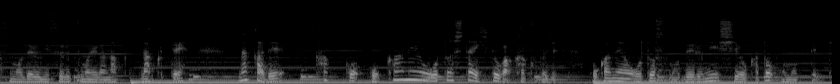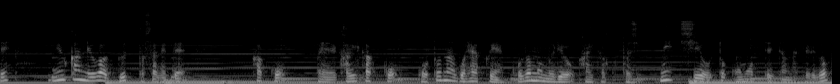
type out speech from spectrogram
すモデルにするつもりがなくなくて中でかっこお金を落としたい人が過去閉じお金を落とすモデルにしようかと思っていて入館料はぐっと下げて過去、えー、鍵括弧大人500円子供無料開括閉じにしようと思っていたんだけれど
